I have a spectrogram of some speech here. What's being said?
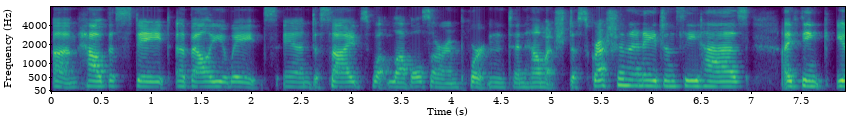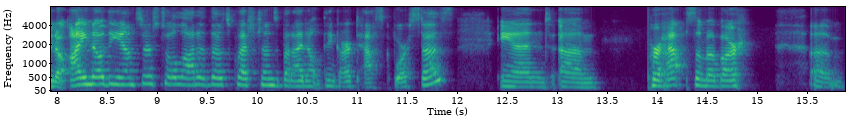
um, how the state evaluates and decides what levels are important and how much discretion an agency has. I think, you know, I know the answers to a lot of those questions, but I don't think our task force does. And um, perhaps some of our, um,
